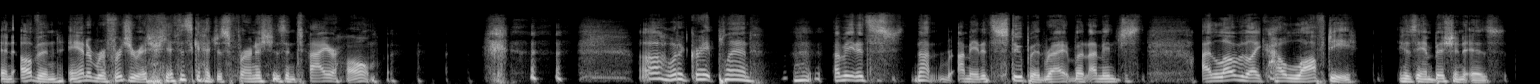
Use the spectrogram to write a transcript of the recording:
an oven and a refrigerator. Yeah, this guy just furnished his entire home. oh, what a great plan. I mean, it's not, I mean, it's stupid, right? But I mean, just, I love like how lofty his ambition is.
